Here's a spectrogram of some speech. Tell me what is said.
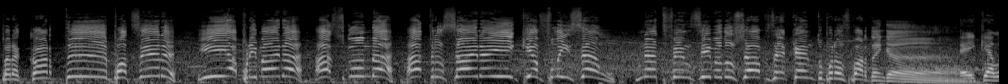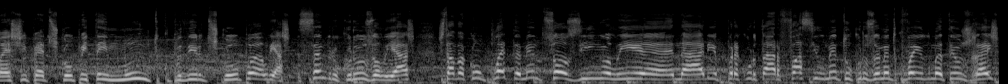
para corte. Pode ser. E a primeira, a segunda, a terceira. E que aflição na defensiva dos Chaves. É canto para o Sporting. É e Kelechi pede desculpa e tem muito que pedir desculpa. Aliás, Sandro Cruz, aliás, estava completamente sozinho ali eh, na área para cortar facilmente o cruzamento que veio de Mateus Reis,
